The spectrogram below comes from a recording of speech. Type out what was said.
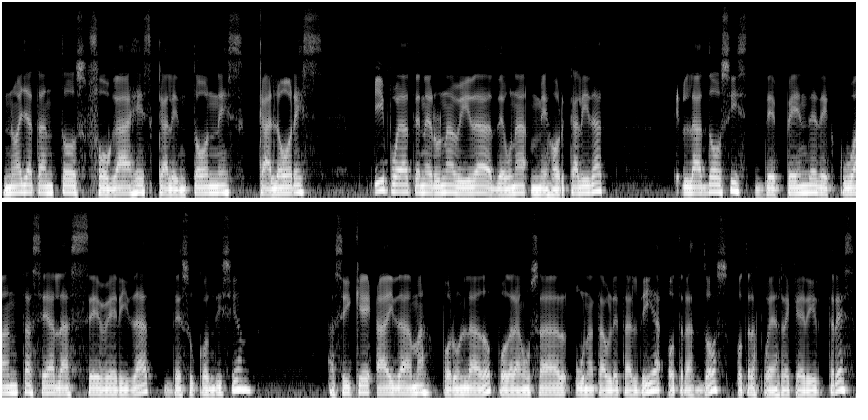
no haya tantos fogajes, calentones, calores y pueda tener una vida de una mejor calidad. La dosis depende de cuánta sea la severidad de su condición. Así que hay damas, por un lado, podrán usar una tableta al día, otras dos, otras pueden requerir tres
